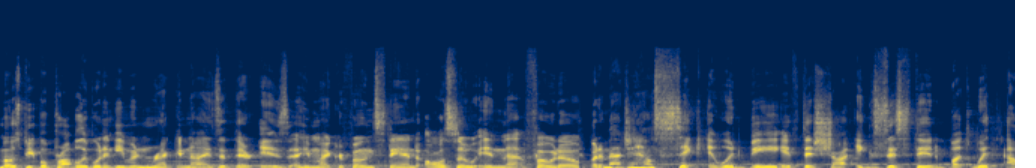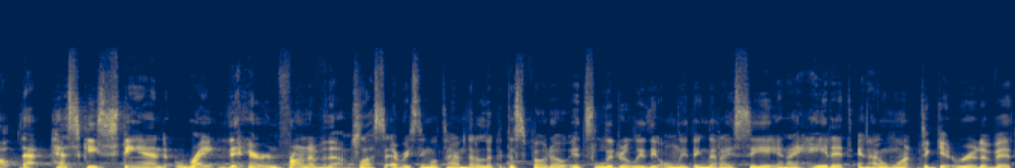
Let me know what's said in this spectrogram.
Most people probably wouldn't even recognize that there is a microphone stand also in that photo, but imagine how sick it would be if this shot existed but without that pesky stand right there in front of them. Plus, every single time that I look at this photo, it's literally the only thing that I see and I hate it and I want to get rid of it,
